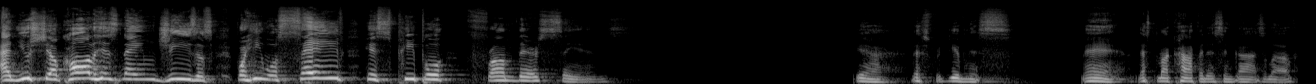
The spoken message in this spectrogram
and you shall call his name Jesus, for he will save his people from their sins. Yeah, that's forgiveness. Man, that's my confidence in God's love.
